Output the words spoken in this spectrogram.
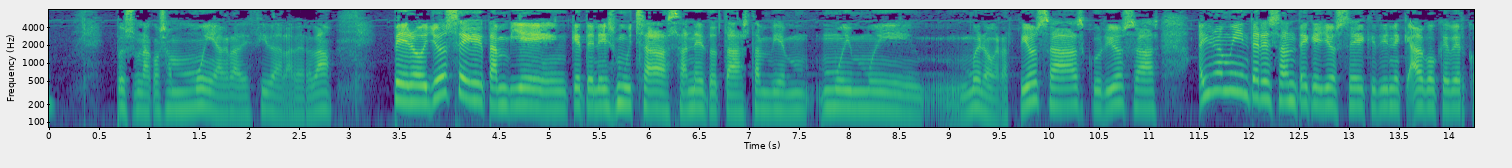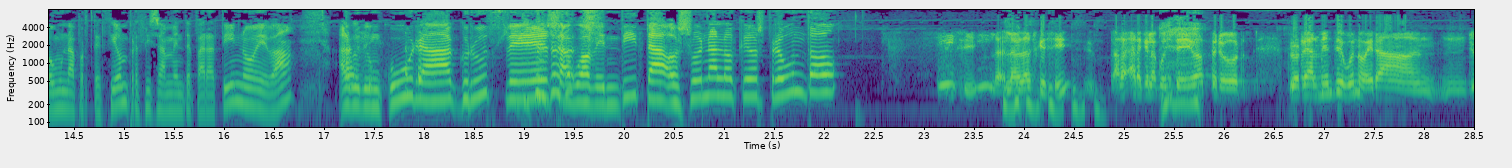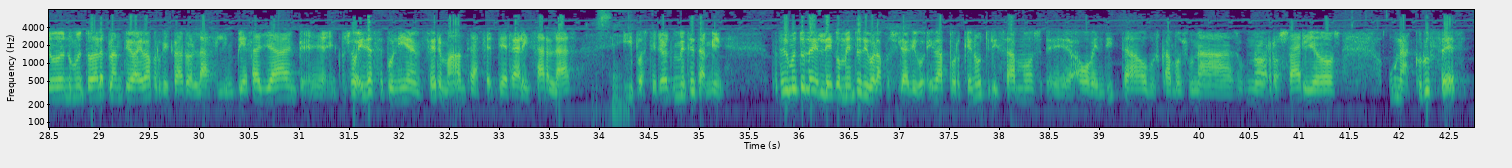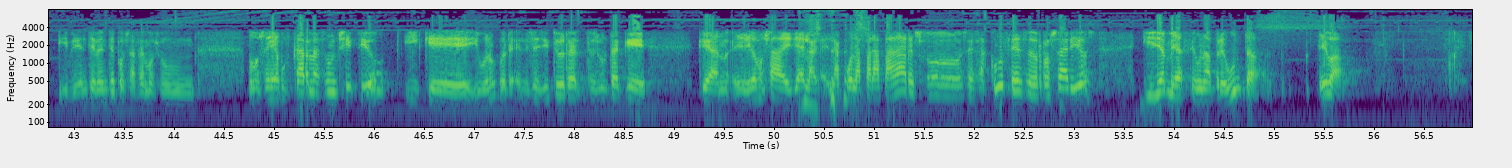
Pues una cosa muy agradecida, la verdad. Pero yo sé también que tenéis muchas anécdotas también muy, muy, bueno, graciosas, curiosas. Hay una muy interesante que yo sé que tiene algo que ver con una protección precisamente para ti, ¿no, Eva? Algo de un cura, cruces, agua bendita. ¿Os suena lo que os pregunto? Sí, sí, la, verdad es que sí. Ahora, que la cuente Eva, pero pero realmente, bueno, era, yo en un momento dado le planteo a Eva, porque claro, las limpiezas ya, eh, incluso ella se ponía enferma antes de realizarlas y posteriormente también. Entonces en un momento le, comento, digo, la posibilidad, digo, Eva, ¿por qué no utilizamos eh, agua bendita o buscamos unas, unos rosarios, unas cruces? Y evidentemente pues hacemos un, vamos a ir a buscarlas a un sitio y que, y bueno, pues en ese sitio resulta que, que eh, íbamos a en la, en la cola para pagar esos, esas cruces, esos rosarios, y ella me hace una pregunta, Eva,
